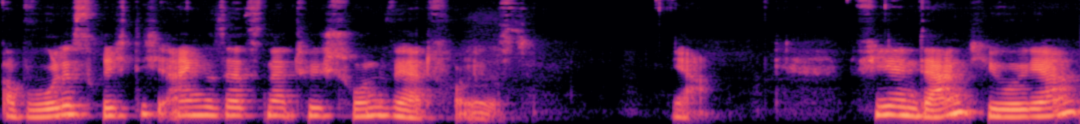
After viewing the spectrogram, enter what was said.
obwohl es richtig eingesetzt natürlich schon wertvoll ist. Ja, vielen Dank, Julia.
